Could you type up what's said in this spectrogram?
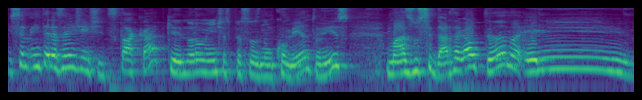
isso é interessante gente destacar, porque normalmente as pessoas não comentam isso, mas o Siddhartha Gautama, ele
